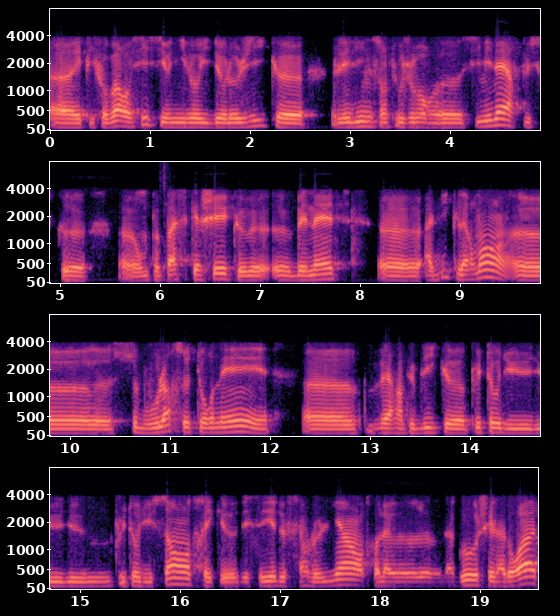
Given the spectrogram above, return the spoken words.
et puis, il faut voir aussi si au niveau idéologique, les lignes sont toujours similaires, puisque euh, on ne peut pas se cacher que euh, Bennett euh, a dit clairement vouloir se tourner vers un public plutôt du, plutôt du centre et que d'essayer de faire le lien entre la, gauche et la droite.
